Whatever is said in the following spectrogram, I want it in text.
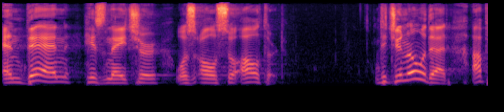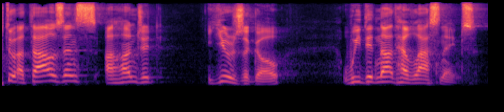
and then his nature was also altered. Did you know that up to a thousand, a hundred years ago, we did not have last names.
